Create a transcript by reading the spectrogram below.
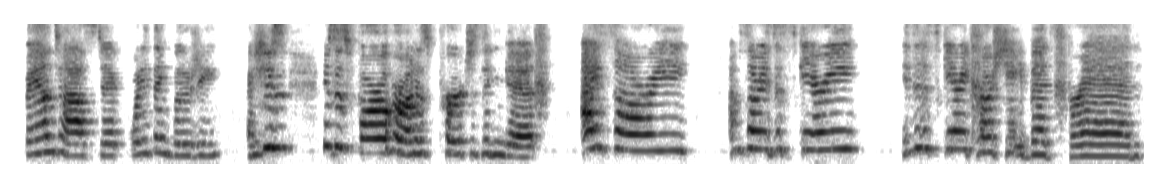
fantastic. What do you think, Bougie? And she's he's as far over on his perch as he can get. I'm sorry. I'm sorry. Is this scary? Is it a scary crochet bedspread?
